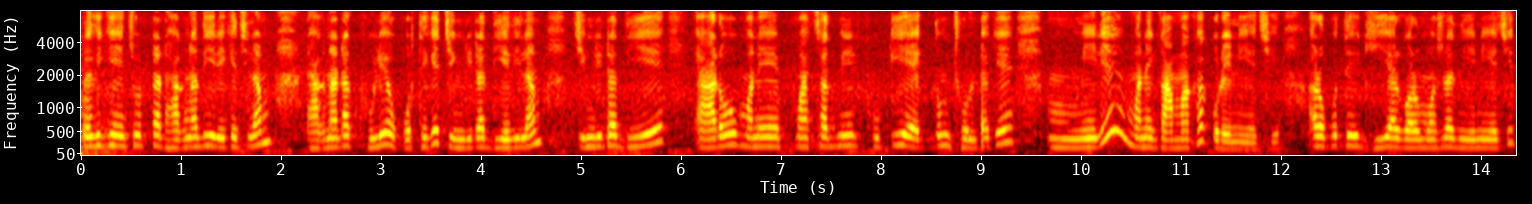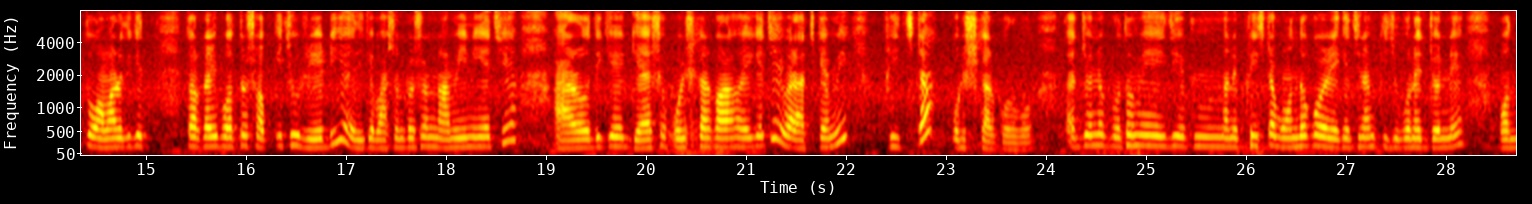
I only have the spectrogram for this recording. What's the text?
এদিকে এঁচোড়টা ঢাকনা দিয়ে রেখেছিলাম। ঢাকনাটা খুলে ওপর থেকে চিংড়িটা দিয়ে দিলাম। চিংড়িটা দিয়ে আরও মানে পাঁচ সাত মিনিট ফুটিয়ে একদম ঝোলটাকে মেরে মানে গামাখা করে নিয়েছি। আর ওপর থেকে ঘি আর গরম মশলা দিয়ে নিয়েছি। তো আমার ওদিকে তরকারিপত্র সব কিছু রেডি এদিকে বাসন টাসন নামিয়ে নিয়েছি। আর ওদিকে গ্যাসও পরিষ্কার করা হয়ে গেছে। এবার আজকে আমি ফ্রিজটা পরিষ্কার করব। তার জন্য প্রথমে এই যে মানে ফ্রিজটা বন্ধ করে রেখেছিলাম কিছুক্ষণের জন্যে। বন্ধ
